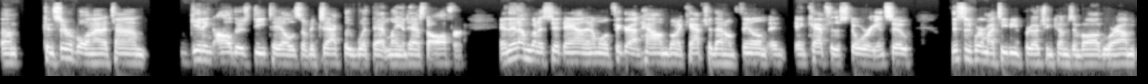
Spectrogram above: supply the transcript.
um, considerable amount of time getting all those details of exactly what that land has to offer. And then I'm going to sit down and I'm going to figure out how I'm going to capture that on film and, and capture the story. And so this is where my TV production comes involved, where I'm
